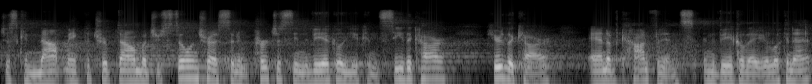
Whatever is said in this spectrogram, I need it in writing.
just cannot make the trip down, but you're still interested in purchasing the vehicle, you can see the car, hear the car, and have confidence in the vehicle that you're looking at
